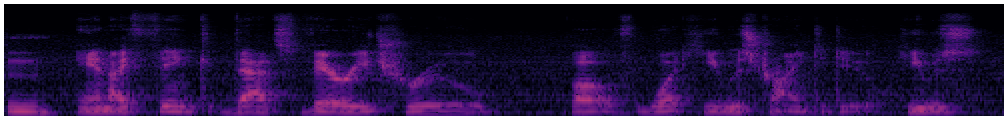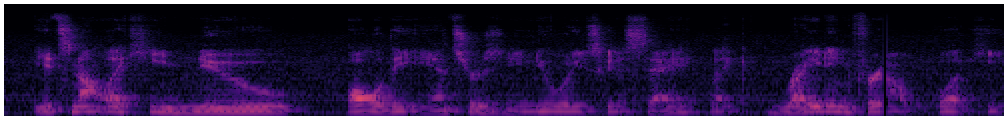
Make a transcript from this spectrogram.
Mm. And I think that's very true of what he was trying to do. He was it's not like he knew all the answers and he knew what he was going to say. Like writing for what he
